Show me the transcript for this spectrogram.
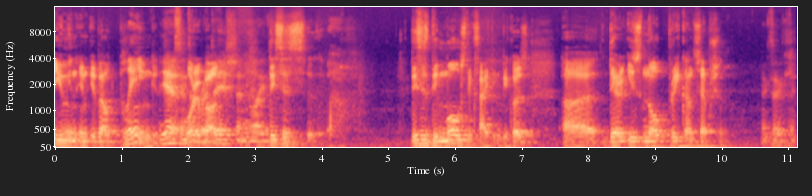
You mean in, about playing yes Or about like this is uh, this is the most exciting because uh, there is no preconception. exactly.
